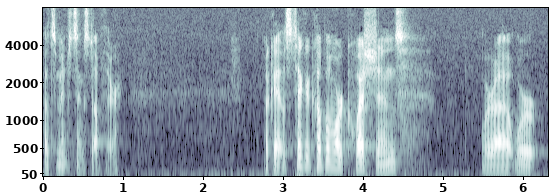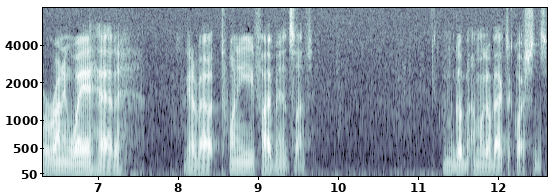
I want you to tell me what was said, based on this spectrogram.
that's some interesting stuff there. Okay, let's take a couple more questions. We're uh, we're we're running way ahead. We got about 25 minutes left. I'm gonna go. I'm gonna go back to questions.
